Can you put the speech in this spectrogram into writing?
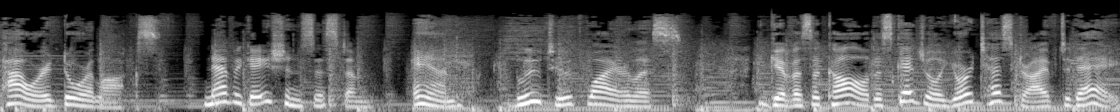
power door locks, navigation system, and Bluetooth wireless. Give us a call to schedule your test drive today.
